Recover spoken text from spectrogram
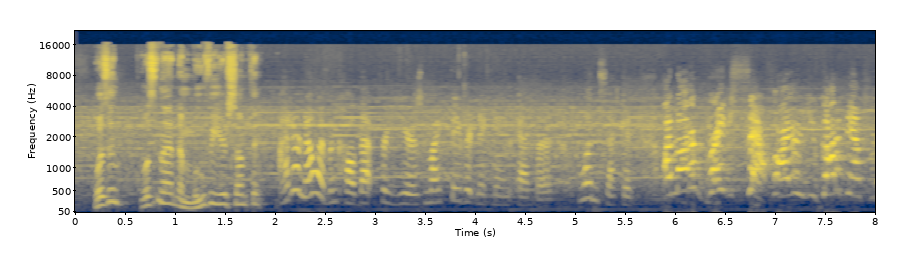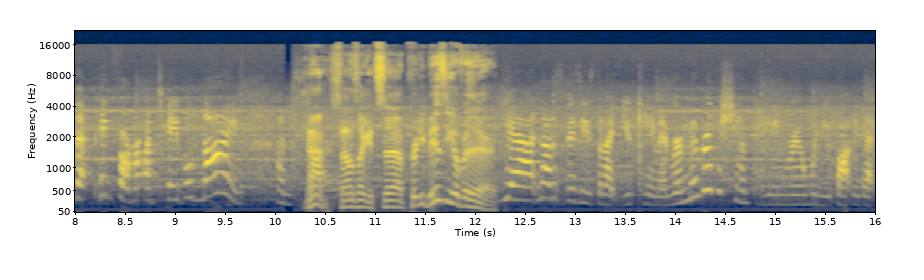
Wasn't wasn't that in a movie or something? Called that for years. My favorite nickname ever. One second. I'm on a break, Sapphire. You got to dance for that pig farmer on table nine. I'm sorry. Yeah, sounds like it's uh, pretty busy over there. Yeah, not as busy as the night you came in. Remember the champagne room when you bought me that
